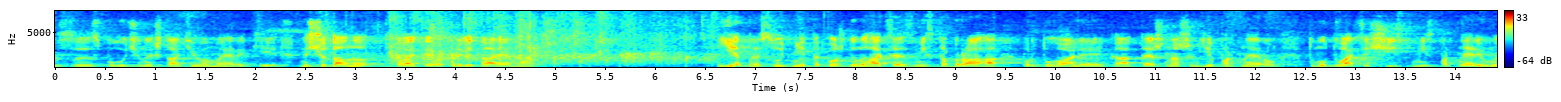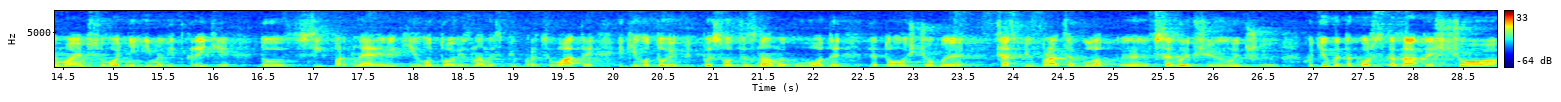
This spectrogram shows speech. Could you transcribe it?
з Сполучених Штатів Америки. Нещодавно давайте його привітаємо. Є присутні також делегація з міста Брага, Португалія, яка теж нашим є партнером. Тому 26 міст партнерів ми маємо сьогодні, і ми відкриті до всіх партнерів, які готові з нами співпрацювати, які готові підписувати з нами угоди для того, щоб ця співпраця була е, все глибшою і глибшою. Хотів би також сказати, що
